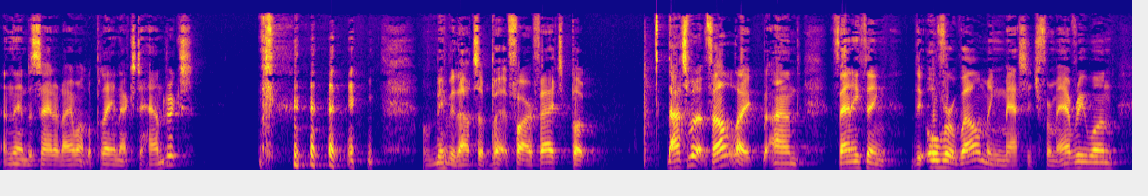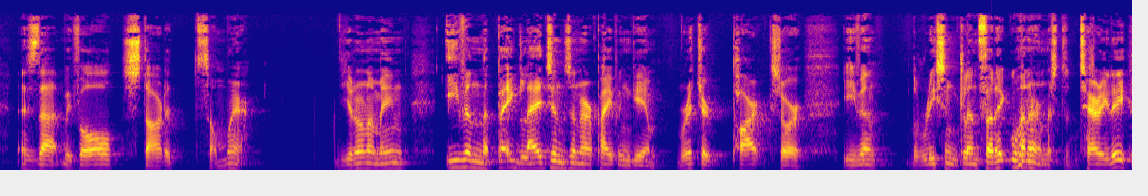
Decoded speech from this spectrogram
and then decided I want to play next to Hendrix. well, maybe that's a bit far fetched, but that's what it felt like. And if anything, the overwhelming message from everyone is that we've all started somewhere. You know what I mean? Even the big legends in our piping game, Richard Parkes or even the recent Glenfiddich winner, Mr. Terry Lee,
